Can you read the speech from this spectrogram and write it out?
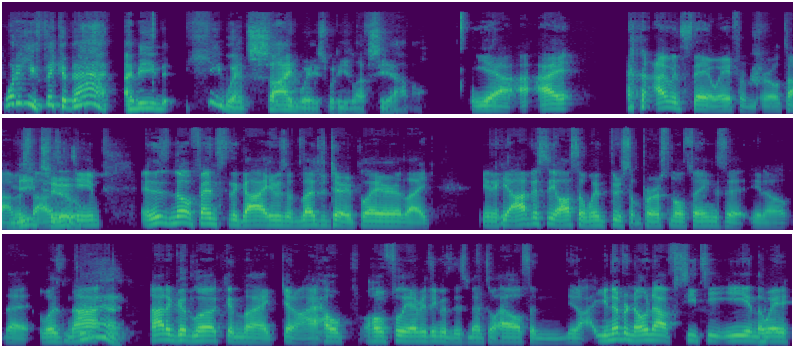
What do you think of that? I mean, he went sideways when he left Seattle. Yeah, I I, would stay away from Earl Thomas too. a team. And this is no offense to the guy; he was a legendary player. Like, you know, he obviously also went through some personal things that you know that was not yeah, not a good look. And like, you know, I hope hopefully everything with his mental health and you know, you never know now if CTE and the way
